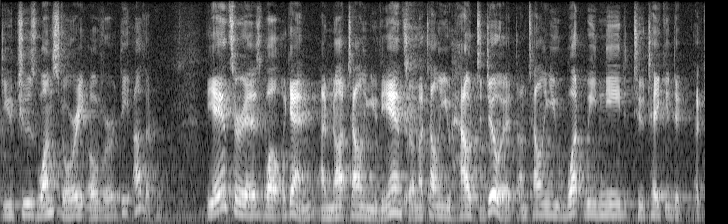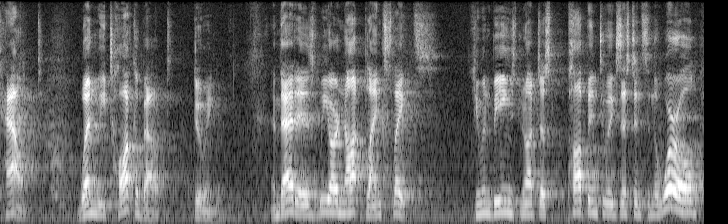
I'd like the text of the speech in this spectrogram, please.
do you choose one story over the other? The answer is well, again, I'm not telling you the answer. I'm not telling you how to do it. I'm telling you what we need to take into account when we talk about doing it. And that is, we are not blank slates. Human beings do not just pop into existence in the world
